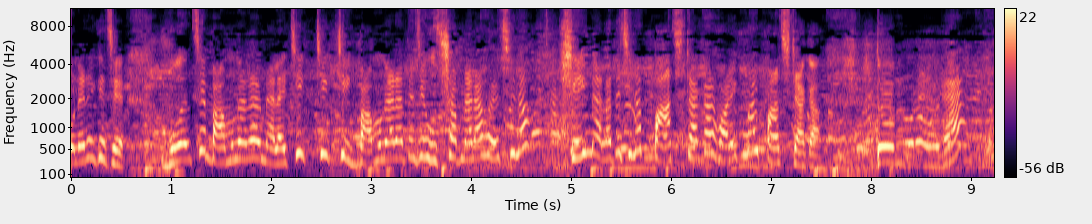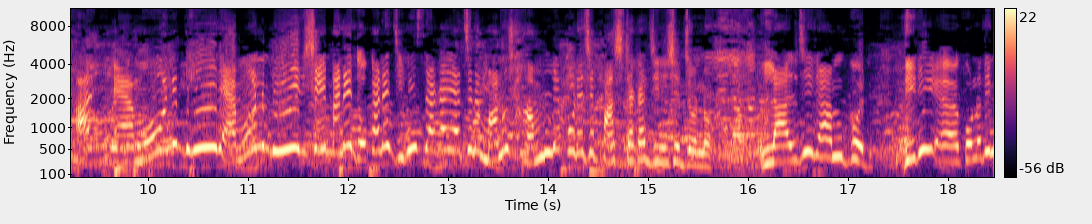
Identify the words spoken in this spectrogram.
মনে রেখেছে। বলছে বামুনারার মেলায়, ঠিক ঠিক ঠিক, বামুনারাতে যে উৎসব মেলা হয়েছিল, সেই মেলাতে ছিল পাঁচ টাকার হরেক মাল পাঁচ টাকা। তো হ্যাঁ আর এমন ভিড় এমন ভিড়, সেই মানে দোকানে জিনিস দেখা যাচ্ছে না, মানুষ হামলে পড়েছে পাঁচ টাকার জিনিসের জন্য। লালজি রাম গুড দিদি কোনোদিন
